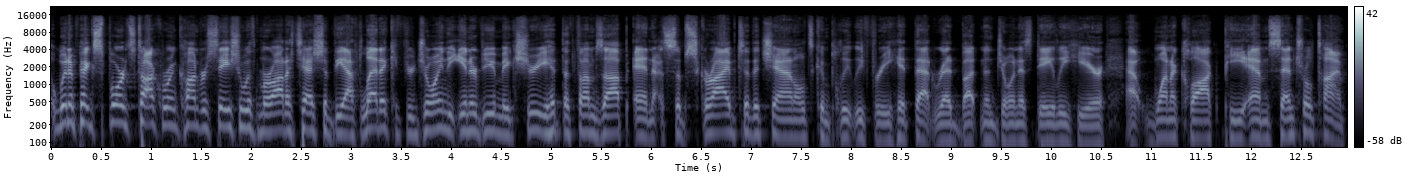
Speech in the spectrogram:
Winnipeg Sports Talk. We're in conversation with Murat Ates of The Athletic. If you're enjoying the interview, make sure you hit the thumbs up and subscribe to the channel. It's completely free. Hit that red button and join us daily here at 1 o'clock p.m. Central Time.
